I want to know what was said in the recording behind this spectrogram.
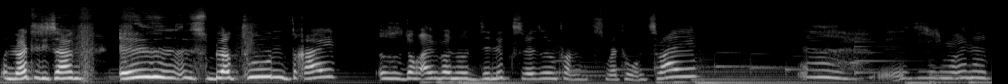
Und Leute, die sagen, äh, Splatoon 3 ist doch einfach nur Deluxe-Version von Splatoon 2. Äh, ich meine,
